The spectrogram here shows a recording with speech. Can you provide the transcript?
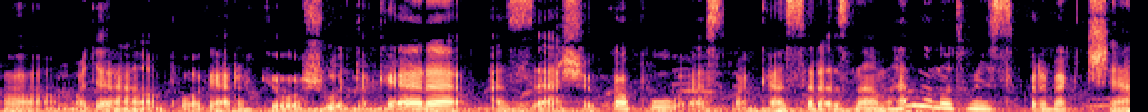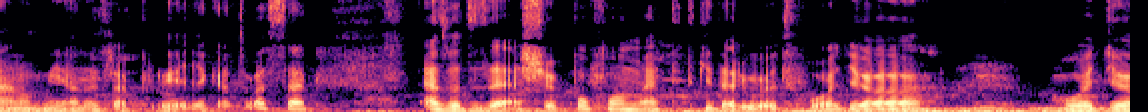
a magyar állampolgárok jogosultak erre, ez az első kapu, ezt meg kell szereznem. Hát gondoltam, hogy ezt akkor megcsinálom, mielőtt repülőjegyeket veszek. Ez volt az első pofon, mert itt kiderült, hogy, hogy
